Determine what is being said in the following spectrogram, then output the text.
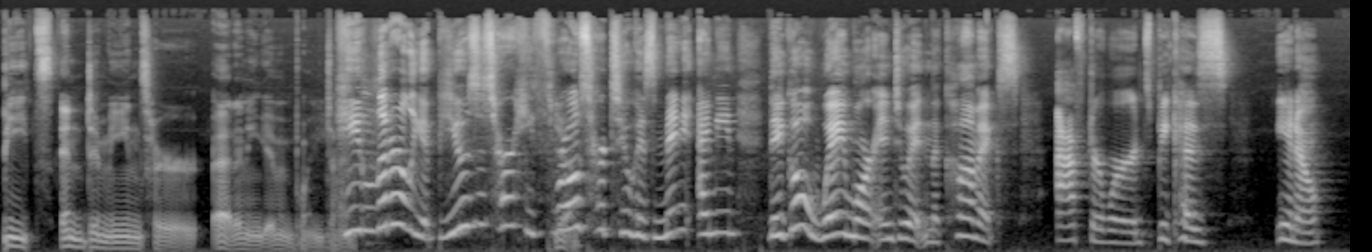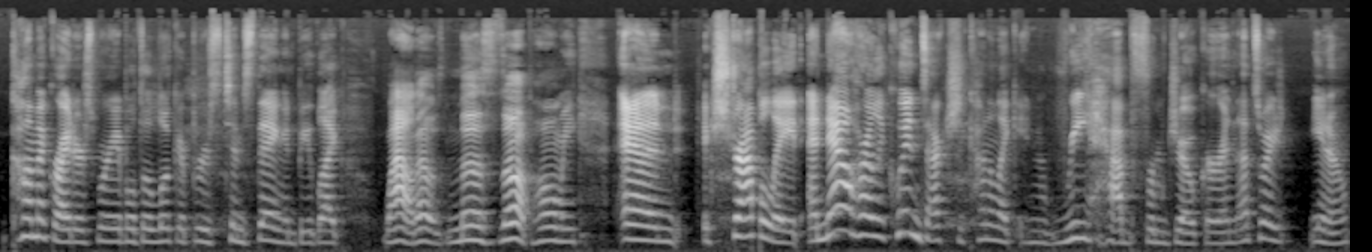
beats and demeans her at any given point in time. He literally abuses her. He throws her to his mini. I mean, they go way more into it in the comics afterwards because, you know, comic writers were able to look at Bruce Timm's thing and be like, wow, that was messed up, homie, and extrapolate. And now Harley Quinn's actually kind of like in rehab from Joker. And that's why, you know,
